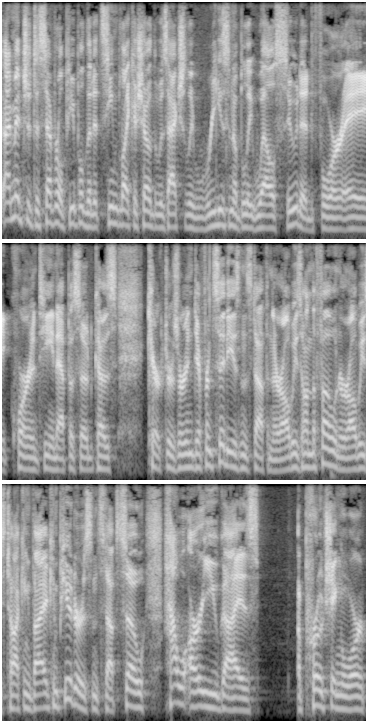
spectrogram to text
I, mentioned to several people that it seemed like a show that was actually reasonably well suited for a quarantine episode because characters are in different cities and stuff, and they're always on the phone or always talking via computers and stuff. So, how are you guys approaching or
